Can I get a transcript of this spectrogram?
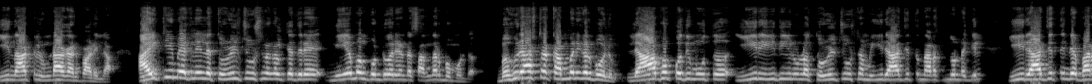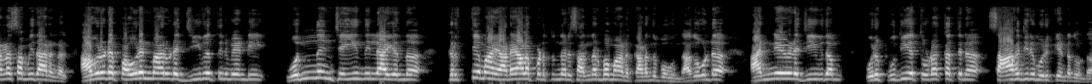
ഈ നാട്ടിൽ ഉണ്ടാകാൻ പാടില്ല. ഐ ടി മേഖലയിലെ തൊഴിൽ ചൂഷണങ്ങൾക്കെതിരെ നിയമം കൊണ്ടുവരേണ്ട സന്ദർഭമുണ്ട്. ബഹുരാഷ്ട്ര കമ്പനികൾ പോലും ലാഭക്കൊതിമൂത്ത് ഈ രീതിയിലുള്ള തൊഴിൽ ചൂഷണം ഈ രാജ്യത്ത് നടത്തുന്നുണ്ടെങ്കിൽ ഈ രാജ്യത്തിന്റെ ഭരണ സംവിധാനങ്ങൾ അവരുടെ പൗരന്മാരുടെ ജീവിതത്തിന് വേണ്ടി ഒന്നും ചെയ്യുന്നില്ല എന്ന് കൃത്യമായി അടയാളപ്പെടുത്തുന്ന ഒരു സന്ദർഭമാണ് കടന്നു പോകുന്നത്. അതുകൊണ്ട് അന്നയുടെ ജീവിതം ഒരു പുതിയ തുടക്കത്തിന് സാഹചര്യം ഒരുക്കേണ്ടതുണ്ട്.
